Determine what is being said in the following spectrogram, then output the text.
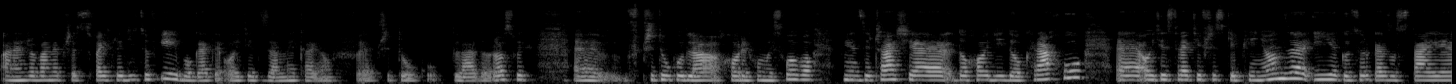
aranżowane przez swoich rodziców i jej bogaty ojciec zamyka ją w e, przytułku dla dorosłych, e, w przytułku dla chorych umysłowo. W międzyczasie dochodzi do krachu, e, ojciec traci wszystkie pieniądze i jego córka zostaje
